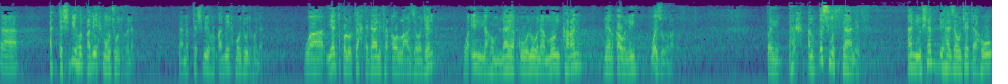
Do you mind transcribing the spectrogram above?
فالتشبيه القبيح موجود هنا. نعم التشبيه القبيح موجود هنا. ويدخل تحت ذلك قول الله عز وجل وإنهم لا يقولون منكرا من القول وزورا. طيب القسم الثالث أن يشبه زوجته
